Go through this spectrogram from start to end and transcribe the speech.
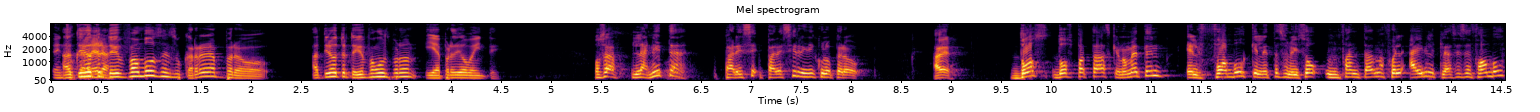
En ha tenido carrera. 31 fumbles en su carrera, pero... Ha tenido 31 fumbles, perdón, y ha perdido 20. O sea, la neta, parece, parece ridículo, pero. A ver, Dos, dos patadas que no meten. El fumble que neta se lo hizo un fantasma. Fue el aire el que hace ese fumble.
